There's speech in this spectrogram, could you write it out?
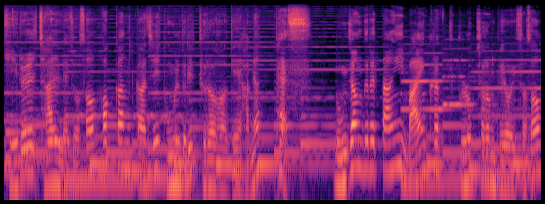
길을 잘 내줘서 헛간까지 동물들이 들어가게 하면 패스. 농장들의 땅이 Minecraft 블록처럼 되어 있어서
